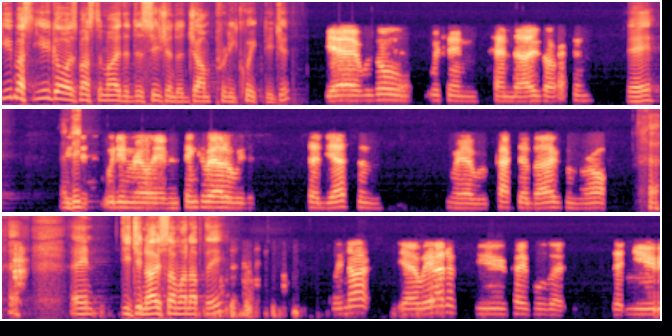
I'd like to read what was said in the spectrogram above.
you must, you guys must have made the decision to jump pretty quick, did you? yeah, it was all within ten days, I reckon. Yeah. And We, did just, we didn't really even think about it. We just said yes, and yeah, we packed our bags and we're off. and did you know someone up there? We know yeah we had a few people that that knew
